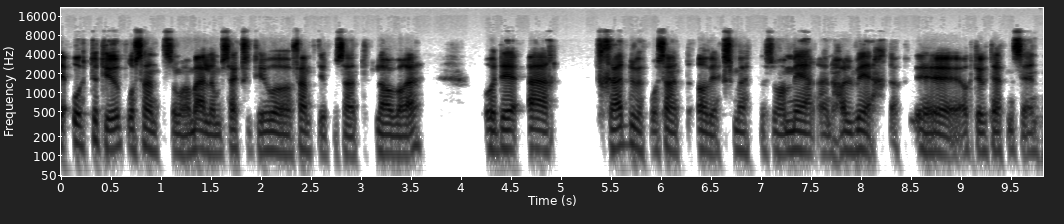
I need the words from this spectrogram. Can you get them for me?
Det er 28 som har mellom 26 og 50% lavere. Og det er 30 av virksomhetene som har mer enn halvert eh, aktiviteten sin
